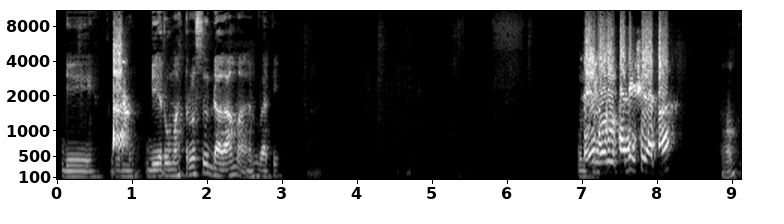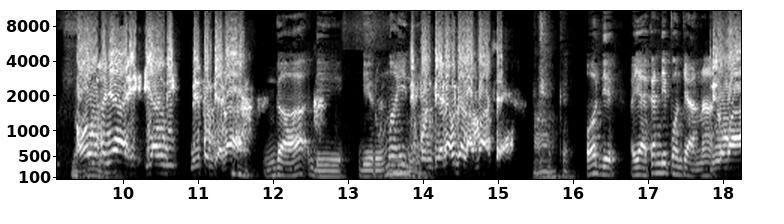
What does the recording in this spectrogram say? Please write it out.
di rumah, di rumah terus sudah lama kan berarti? Saya baru tadi sih datang. Oh? Oh maksudnya yang di di Pontianak. Enggak di di rumah ini. Di Pontianak udah lama saya Ah, Oke. Oh di ya kan di Pontianak. di rumah.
